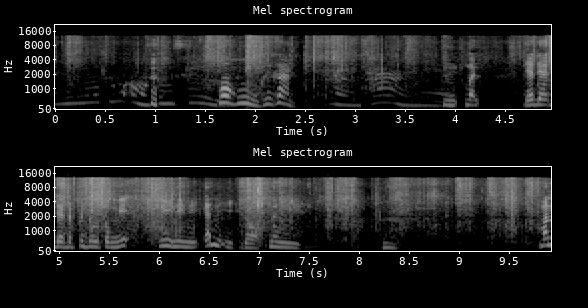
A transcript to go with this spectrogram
อุ้ยมันคือว่าออกจังสิบ่หูคือกันทางทางอืแม่มมันเดี๋ยวเดี๋ยวเดี๋ยวไปดูตรงนี้ นี่นี่นี่อันนี้อีกดอกหนึ่งนี่อืมมัน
